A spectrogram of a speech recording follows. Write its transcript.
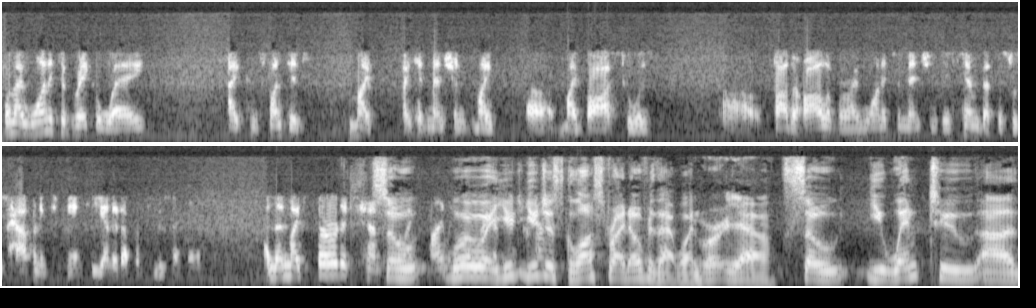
when I wanted to break away, I confronted my. I had mentioned my uh, my boss, who was uh, Father Oliver. I wanted to mention to him that this was happening to me, and he ended up abusing me. And then my third attempt. So wait, wait, wait. You you just glossed right over that one. Yeah. So you went to uh,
